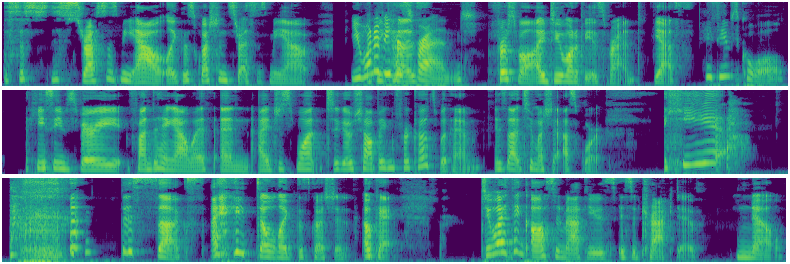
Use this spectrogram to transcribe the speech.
this is, this stresses me out. Like, this question stresses me out. You want to be his friend. First of all, I do want to be his friend. Yes. He seems cool. He seems very fun to hang out with, and I just want to go shopping for coats with him. Is that too much to ask for? He. this sucks. I don't like this question. Okay. Do I think Auston Matthews is attractive? No.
